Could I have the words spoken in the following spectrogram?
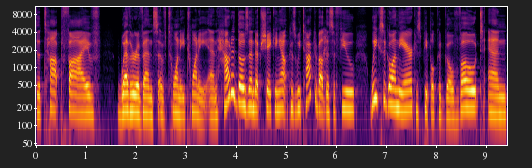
the top five weather events of 2020. And how did those end up shaking out? Because we talked about this a few weeks ago on the air because people could go vote. And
